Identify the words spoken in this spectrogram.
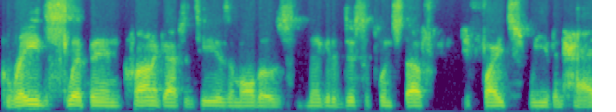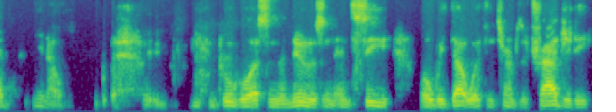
grades slipping, chronic absenteeism, all those negative discipline stuff, fights. We even had, you know, you can Google us in the news and, and see what we dealt with in terms of tragedy.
